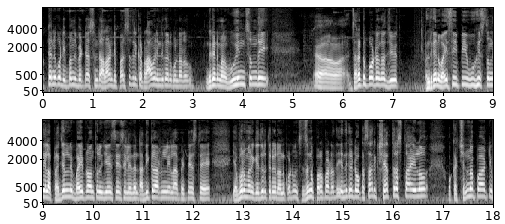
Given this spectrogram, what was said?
ఒక్కరిని కూడా ఇబ్బంది పెట్టేస్తుంటే అలాంటి పరిస్థితులు ఇక్కడ రావని ఎందుకు అనుకుంటారు? ఎందుకంటే మనం ఊహించింది జరగకపోవడం జీవితం. అందుకని వైసీపీ ఊహిస్తుంది ఇలా ప్రజల్ని భయభ్రాంతులు చేసేసి లేదంటే అధికారుల్ని ఇలా పెట్టేస్తే ఎవరు మనకు ఎదురు తిరగరు అనుకోవడం నిజంగా పొరపాటది. ఎందుకంటే ఒకసారి క్షేత్రస్థాయిలో ఒక చిన్నపాటి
